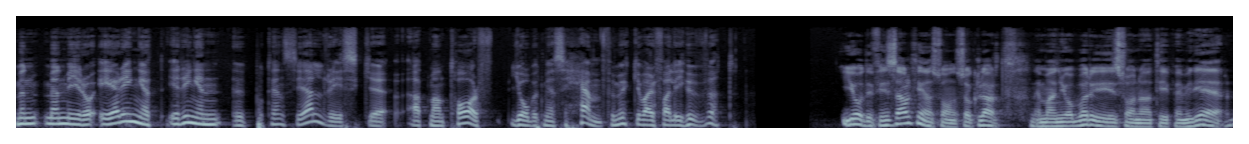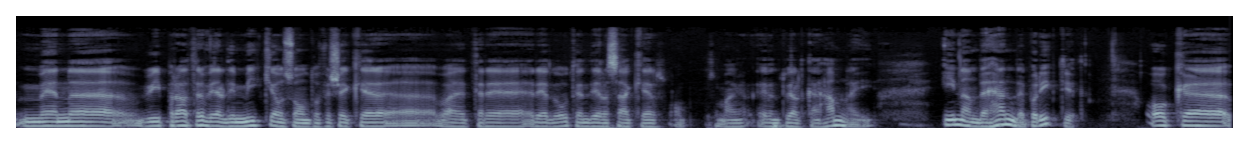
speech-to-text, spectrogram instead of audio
Men, men Miro, är det, inget, är det ingen eh, potentiell risk eh, att man tar jobbet med sig hem för mycket, i varje fall i huvudet? Jo, det finns alltid en sån såklart när man jobbar i sådana typer av miljöer. Men eh, vi pratar väldigt mycket om sånt och försöker uh, vad heter det, reda ut en del saker som man eventuellt kan hamna i innan det händer på riktigt. Och eh,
